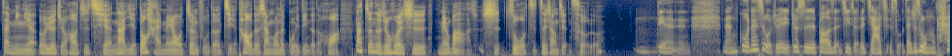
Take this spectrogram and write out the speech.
在明年二月九号之前，那也都还没有政府的解套的相关的规定的的话，那真的就会是没有办法是做这这项检测了。点难过，但是我觉得也就是报道者记者的价值所在，就是我们看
